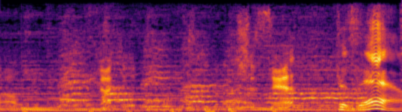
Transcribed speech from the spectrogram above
Wow, what a- immaculate. Shahzam? Shahzam.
